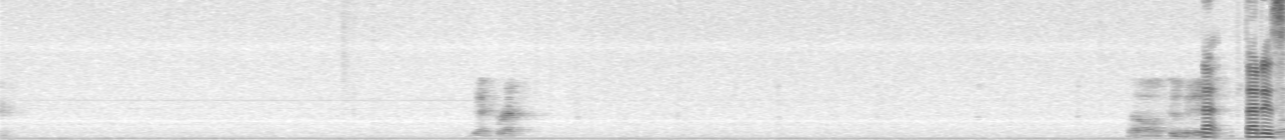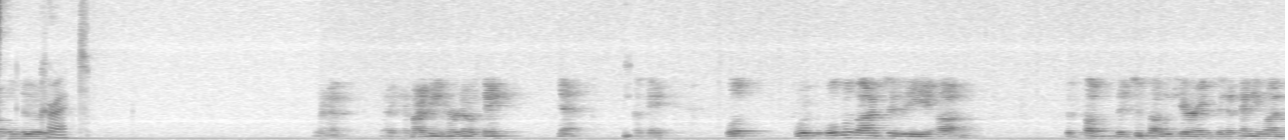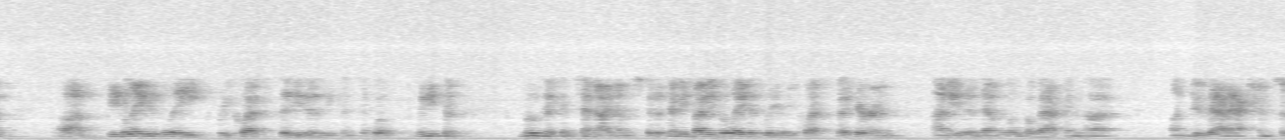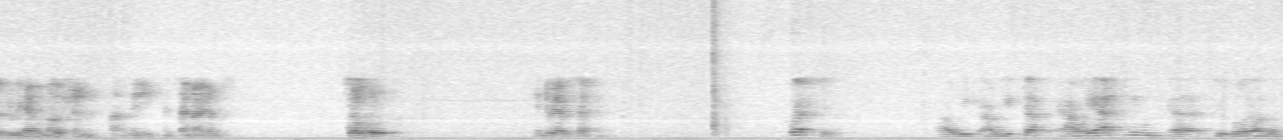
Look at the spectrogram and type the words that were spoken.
Is that correct? So, I'll assume it is. That, that is What we'll do is- correct. I being heard okay? Yes. Okay, well, we'll, we'll move on to the, um, the pub, the two public hearings, and if anyone, uh, belatedly requests that either the consent, well, we need to move the consent items, but if anybody belatedly requests a hearing on either of them, we'll go back and, uh, undo that action. So do we have a motion on the consent items? So moved. And do we have a second? Question. Are we, are we are we asking, uh, to vote on them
